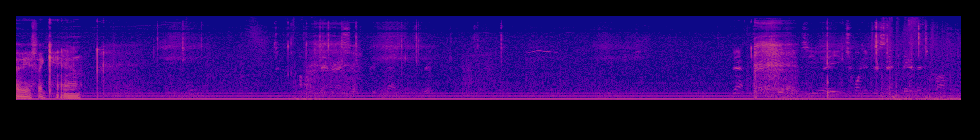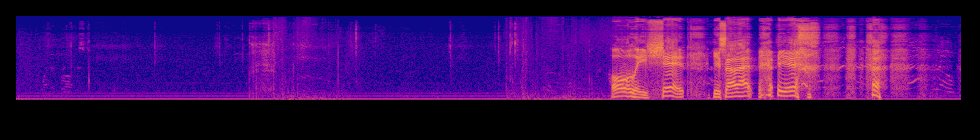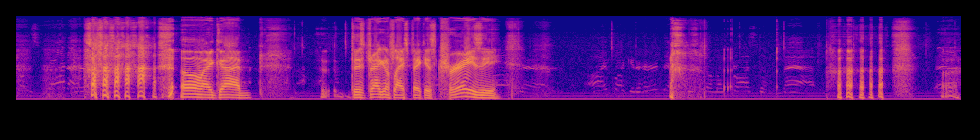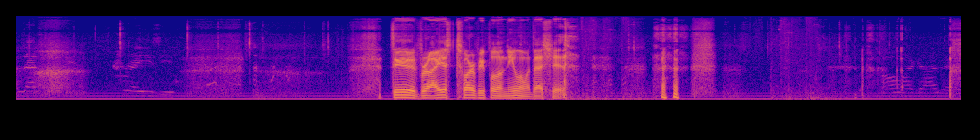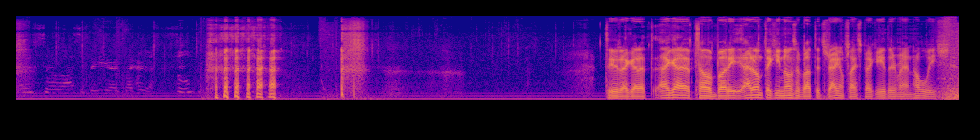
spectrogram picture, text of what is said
heavy if I can. Holy shit! You saw that? yeah. oh my god. This dragonfly spec is crazy. That. Dude, bro, I just tore people a new one with that shit. Oh my god, man. That was so awesome to hear. I heard a thump. Dude, I gotta, I gotta tell a buddy. I don't think he knows about the dragonfly spec either, man. Holy shit.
